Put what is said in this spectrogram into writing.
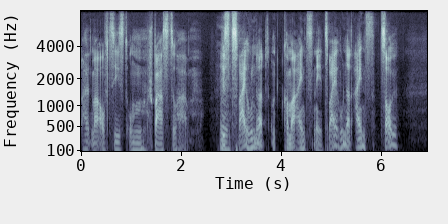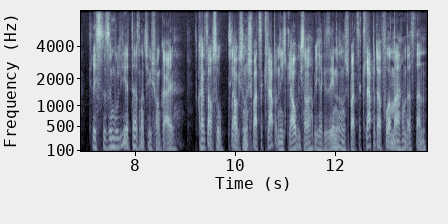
halt mal aufziehst, um Spaß zu haben. Mhm. Bis 200,1, nee, 201 Zoll kriegst du simuliert, das ist natürlich schon geil. Du kannst auch so, glaube ich, so eine schwarze Klappe, nicht glaube ich, sondern habe ich ja gesehen, so eine schwarze Klappe davor machen, dass dann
